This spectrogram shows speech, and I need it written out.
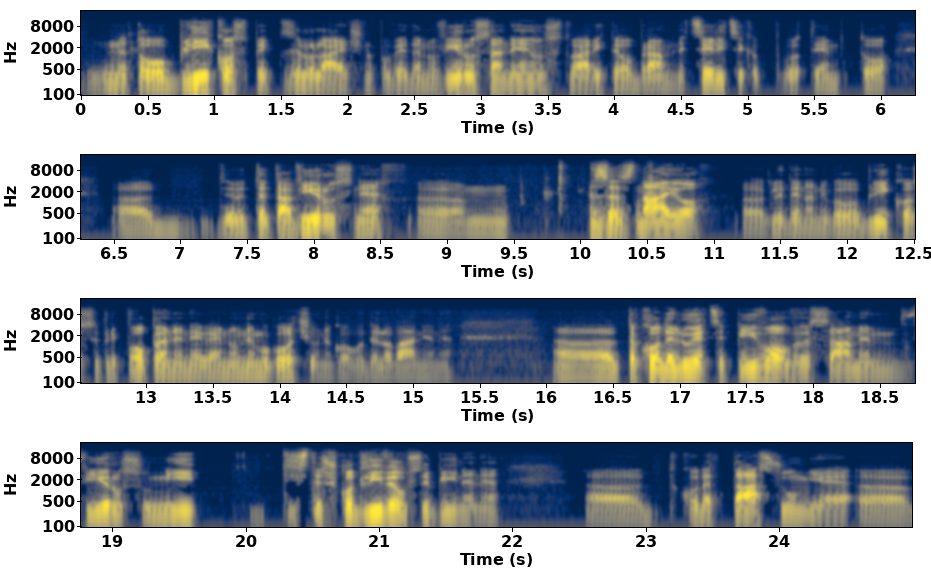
na to obliko, spet zelo lajčno povedano, virusa, ne ustvari te obrambne celice, ki potem to, uh, ta, ta virus ne, um, zaznajo, Eh, glede na njegovo obliko, se pripopajo na njega in onemogočijo njegovo delovanje. Ne. Uh, tako deluje cepivo, v samem virusu ni tiste škodljive vsebine. Uh, tako da ta sum je, uh,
